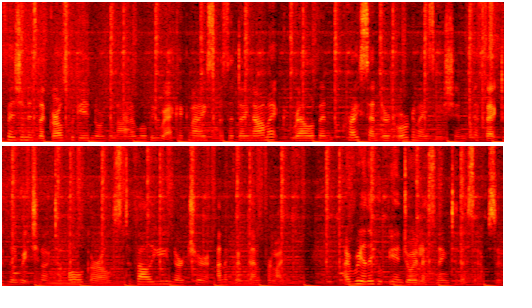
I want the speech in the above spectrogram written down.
vision is that Girls Brigade Northern Ireland will be recognised as a dynamic, relevant, Christ centred organisation effectively reaching out to all girls to value, nurture, and equip them for life. I really hope you enjoy listening to this episode.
